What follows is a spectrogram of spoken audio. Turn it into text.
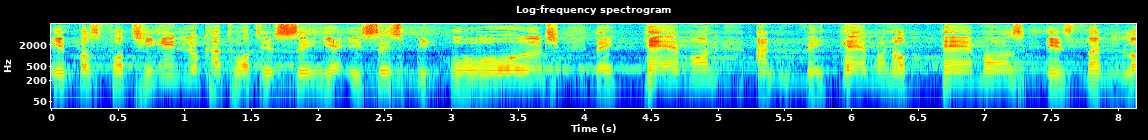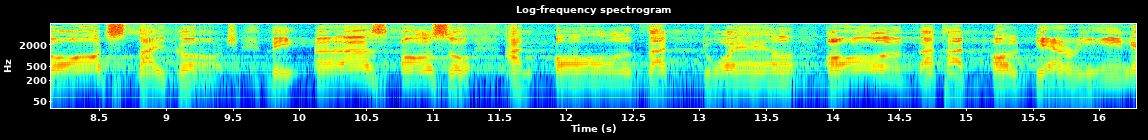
In verse 14, look at what it's saying here. It says, Behold, the heaven and the heaven of heavens is the Lord's thy God. The earth also, and all that dwell, all that are all therein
